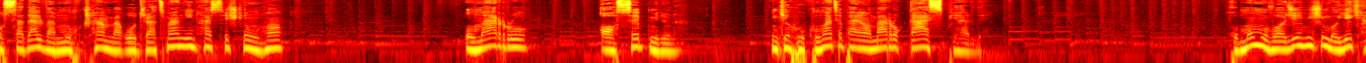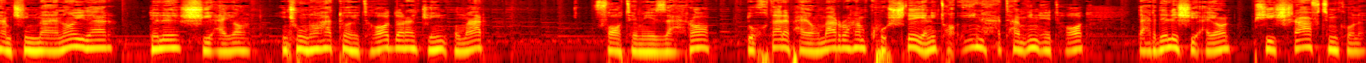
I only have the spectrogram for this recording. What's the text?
مستدل و محکم و قدرتمند این هستش که اونها عمر رو قاسب می‌دونن. اینکه حکومت پیامبر رو غصب کرده. خب ما مواجه میشیم با یک همچین معنایی در دل شیعیان. اینکه اونها حتی اعتقاد دارن که این عمر فاطمه زهرا دختر پیامبر رو هم کشته. یعنی تا این حد هم این اعتقاد در دل شیعیان پیشرفت می‌کنه.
